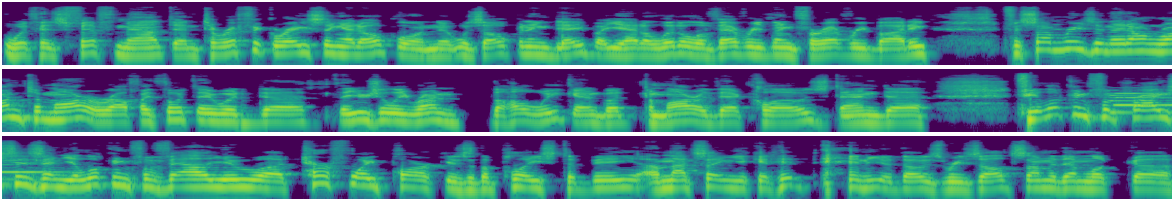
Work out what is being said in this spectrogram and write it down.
with his fifth mount. And terrific racing at Oaklawn. It was opening day, but you had a little of everything for everybody. For some reason, they don't run tomorrow, Ralph. I thought they would, uh, they usually run the whole weekend, but tomorrow they're closed. And uh, if you're looking for prices and you're looking for value, uh, Turfway Park is the place to be. I'm not saying you could hit any of those results. Some of them look uh,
